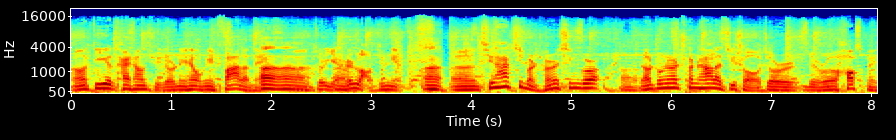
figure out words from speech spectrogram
然后第一个开场曲就是那天我给你发的那个，嗯就是也是老经典。嗯嗯，其他基本全是新歌，嗯。然后中间穿插了几首，就是比如说《Hospital》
